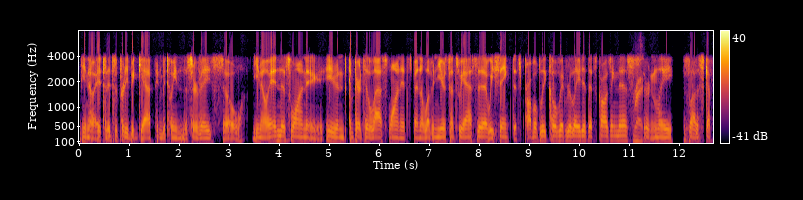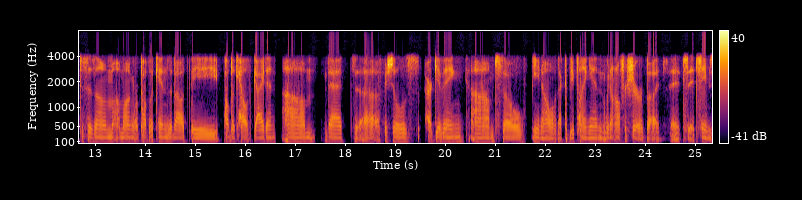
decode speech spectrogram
you know, it's it's a pretty big gap in between the surveys. So, you know, in this one, even compared to the last one, it's been 11 years since we asked it. We think that's probably COVID related. That's causing this. Right. Certainly, there's a lot of skepticism among Republicans about the public health guidance um, that uh, officials are giving. Um, so, you know, that could be playing in. We don't know for sure, but it's, it seems,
